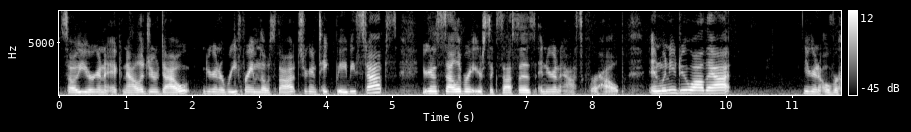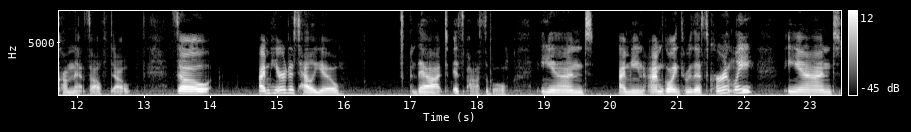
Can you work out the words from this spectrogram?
so you're going to acknowledge your doubt, you're going to reframe those thoughts, you're going to take baby steps, you're going to celebrate your successes, and you're going to ask for help. And when you do all that, you're going to overcome that self doubt. So, I'm here to tell you that it's possible. And I mean, I'm going through this currently, and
